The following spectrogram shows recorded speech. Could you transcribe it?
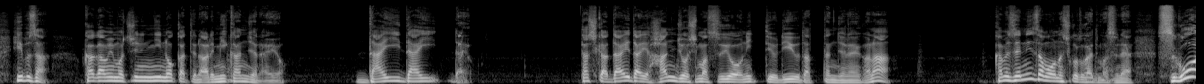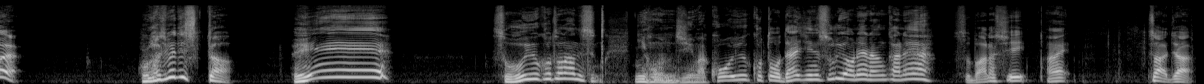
「ヒブさん鏡餅に乗っかってのはあれみかんじゃないよ。代々だよ。確か代々繁盛しますようにっていう理由だったんじゃないかな。亀仙人さんも同じこと書いてますね。すごい！俺初めて知った。ええー、そういうことなんです。日本人はこういうことを大事にするよね。なんかね。素晴らしい。はい。さあじゃあ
